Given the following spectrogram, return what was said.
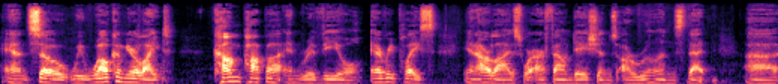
And so we welcome your light. Come, Papa, and reveal every place in our lives where our foundations are ruins that uh,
